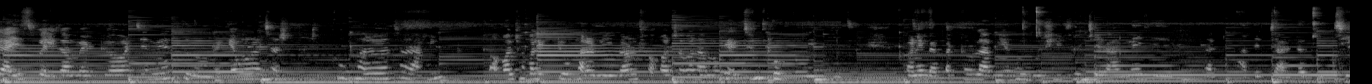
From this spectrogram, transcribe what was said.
Guys welcome back to our channel তো তোমরা কেমন আছো? আশা করছি খুব ভালো আছো আর আমি সকাল সকাল একটু ভালো নেই, কারণ সকাল সকাল আমাকে একজন ঠকিয়ে দিয়েছে। মানে ব্যাপারটা হলো, আমি এখন বসিয়েছি হচ্ছে রান্নায়, যে আর কি ভাতের চালটা ধুচ্ছি।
